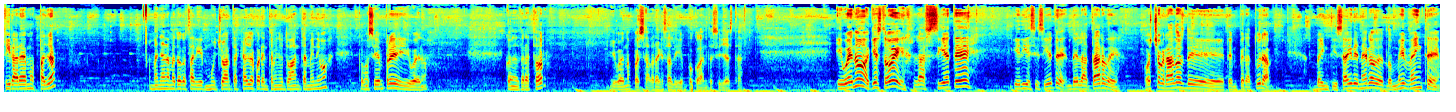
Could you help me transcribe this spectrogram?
tiraremos para allá. Mañana me toca salir mucho antes que haya, 40 minutos antes mínimo, como siempre, y bueno, con el tractor y bueno, pues habrá que salir un poco antes y ya está. Y bueno, aquí estoy, las 7 y 17 de la tarde, 8 grados de temperatura, 26 de enero del 2020.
